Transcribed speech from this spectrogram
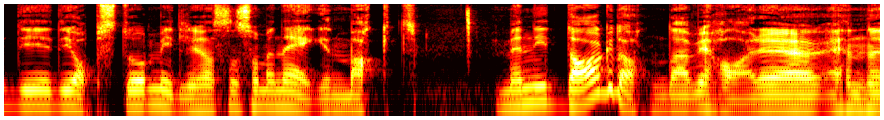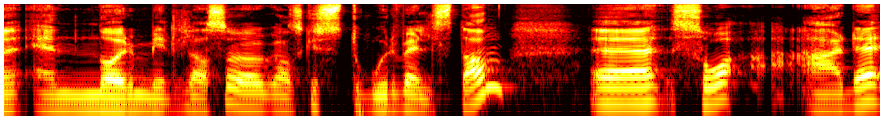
de, de oppsto middelklassen som en egen makt. Men i dag, da, der vi har eh, en enorm middelklasse og ganske stor velstand, eh, så er det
